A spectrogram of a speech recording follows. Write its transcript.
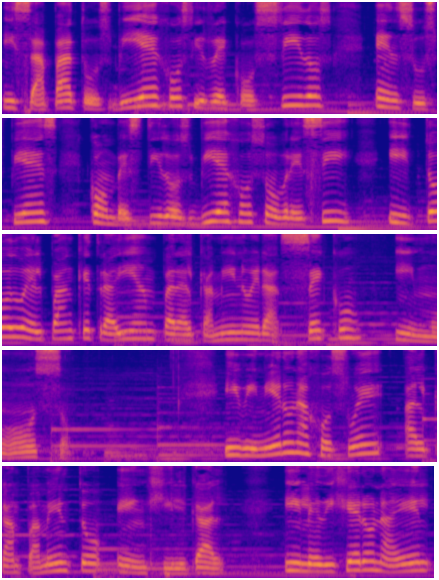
y zapatos viejos y recocidos en sus pies, con vestidos viejos sobre sí, y todo el pan que traían para el camino era seco y. Y vinieron a Josué al campamento en Gilgal, y le dijeron a él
